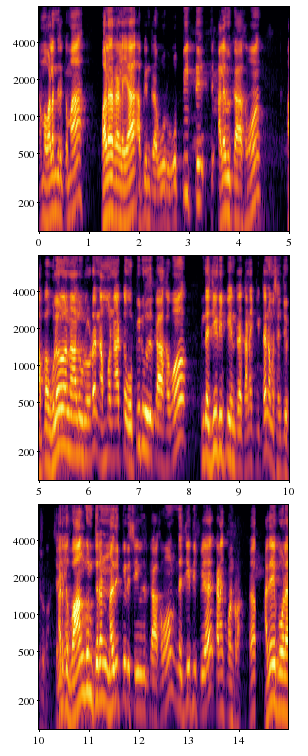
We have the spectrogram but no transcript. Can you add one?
நம்ம வளர்ந்துருக்கோமா? வளரலையா? அப்படின்ற ஒரு ஒப்பீட்டு அளவுக்காகவும் அப்போ உலக நாடுகளோட நம்ம நாட்டை ஒப்பிடுவதற்காகவும் இந்த ஜிடிபி என்ற கணக்கீட்டை நம்ம செஞ்சுட்டு இருக்கோம். அடுத்து வாங்கும் திறன் மதிப்பீடு செய்வதற்காகவும் இந்த ஜிடிபியை கணக்கு பண்ணுறோம் அதே போல்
